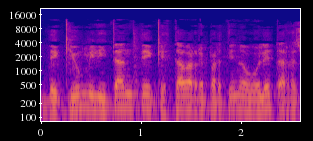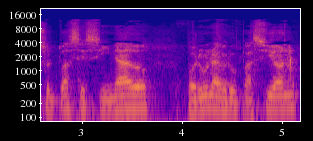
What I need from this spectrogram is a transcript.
de que un militante que estaba repartiendo boletas resultó asesinado por una agrupación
